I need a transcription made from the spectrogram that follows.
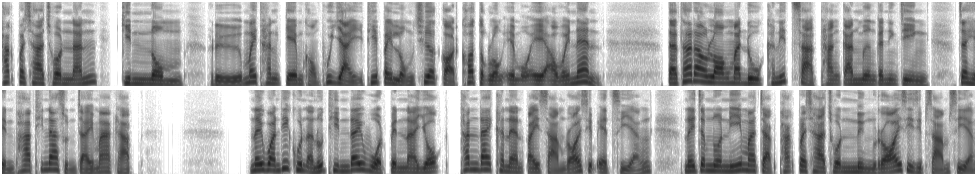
พักประชาชนนั้น กินนม หรือไม่ทันเกมของผู้ใหญ่ที่ไปหลงเชื่อกอดข้อตกลง MOA เอาไว้แน่น แต่ถ้าเราลองมาดูคณิตศาสตร์ทางการเมืองกันจริง ๆ จะเห็นภาพที่น่าสนใจมากครับ ในวันที่คุณอนุทินได้โหวตเป็นนายก ท่านได้คะแนนไป 311 เสียง ในจำนวนนี้มาจากพรรคประชาชน 143 เสียง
